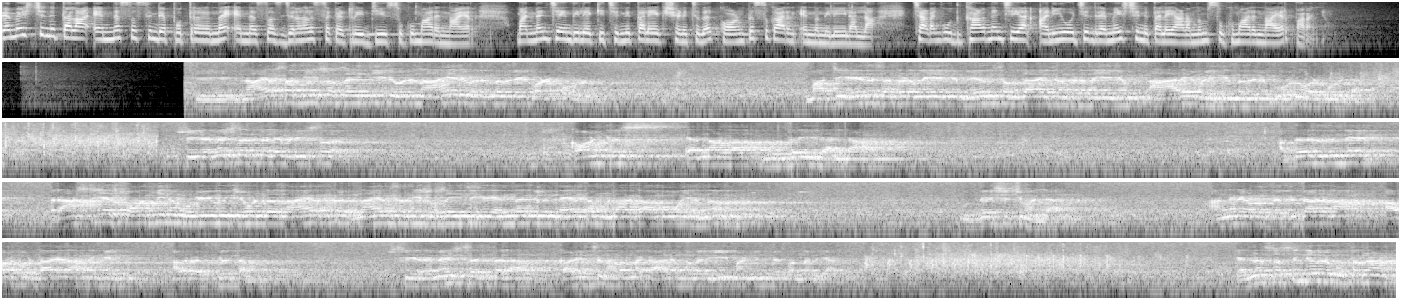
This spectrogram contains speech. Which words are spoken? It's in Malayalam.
രമേശ് ചെന്നിത്തല എൻ എസ് എസിന്റെ പുത്രരെന്ന് N S S general secretary G Sukumaran Nair. മന്നൻചേന്തിയിലേക്ക് ചെന്നിത്തലയെ ക്ഷണിച്ചത് കോൺഗ്രസുകാരൻ എന്ന നിലയിലല്ല. ചടങ്ങ് ഉദ്ഘാടനം ചെയ്യാൻ അനുയോജ്യൻ രമേശ് ചെന്നിത്തലയാണെന്നും സുകുമാരൻ നായർ പറഞ്ഞു. നായർ സൊസൈറ്റിയിൽ ഒരു നായർ ഏത് സമുദായ സംഘടനയിലും ആരെ വിളിക്കുന്നതിനും ഒരു കുഴപ്പമില്ല ശ്രീ രമേശ് ചെന്നിത്തല വിളിച്ചത്. കോൺഗ്രസ് എന്നുള്ള മുദ്രയിലല്ല. അദ്ദേഹത്തിന്റെ രാഷ്ട്രീയ സ്വാധീനം ഉപയോഗിച്ചുകൊണ്ട് നായർക്ക് നായർ സർവീസ് സൊസൈറ്റിക്ക് എന്തെങ്കിലും നേട്ടമുണ്ടാക്കാമോ എന്ന് ഉദ്ദേശിച്ചുമല്ല. അങ്ങനെയുള്ള തെറ്റിദ്ധാരണ ശ്രീ രമേശ് ചെന്നിത്തല കളിച്ചു നടന്ന കാലം മുതൽ ഈ മണ്ണിന്റെ സ്വന്തതിയാണ്. എൻ എസ് എസിന്റെ ഒരു പുത്രനാണ്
